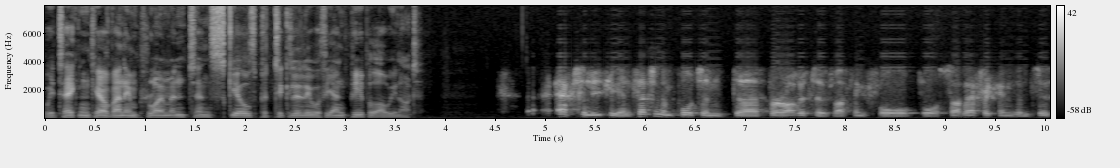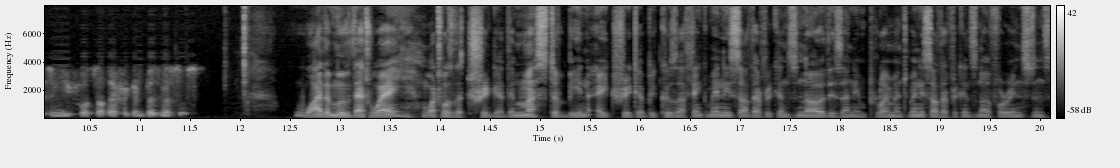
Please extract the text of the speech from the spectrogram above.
We're taking care of unemployment and skills, particularly with young people, are we not? Absolutely, and such an important uh, prerogative, I think, for, for South Africans and certainly for South African businesses. Why the move that way? What was the trigger? There must have been a trigger because I think many South Africans know there's unemployment. Many South Africans know, for instance,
